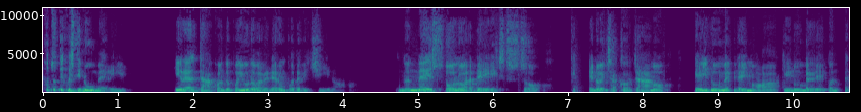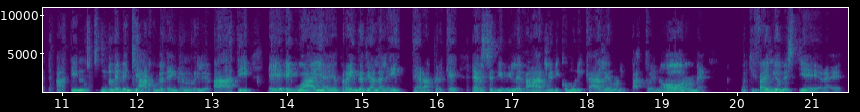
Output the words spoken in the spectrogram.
con tutti questi numeri, in realtà quando poi uno va a vedere un po' da vicino, non è solo adesso che noi ci accorgiamo che i numeri dei morti, i numeri dei contagiati, non, non è ben chiaro come vengano rilevati e, e guai a prenderli alla lettera perché perse di rilevarli, di comunicarli hanno un impatto enorme ma chi fa il mio mestiere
